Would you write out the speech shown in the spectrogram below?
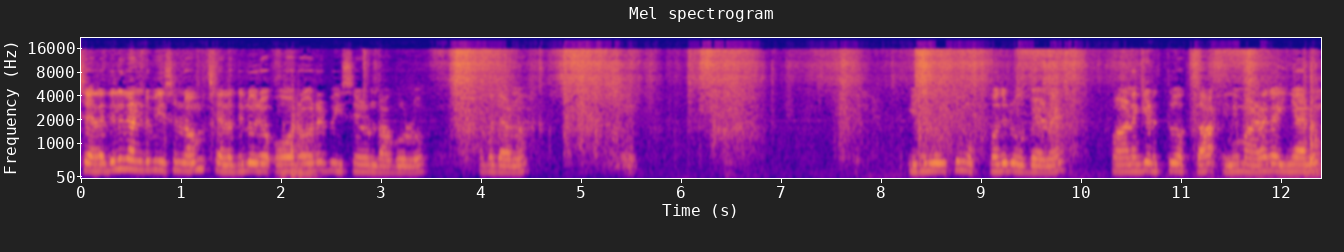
ചിലതിൽ രണ്ട് പീസ് ഉണ്ടാവും. ചിലതിൽ ഒരു ഓരോരോ പീസേ ഉണ്ടാകുള്ളൂ അപ്പോൾ ഇതാണ്. ഇരുന്നൂറ്റി മുപ്പത് രൂപയാണ്. വേണമെങ്കിൽ എടുത്ത് വെക്കാം. ഇനി മഴ കഴിഞ്ഞാലും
